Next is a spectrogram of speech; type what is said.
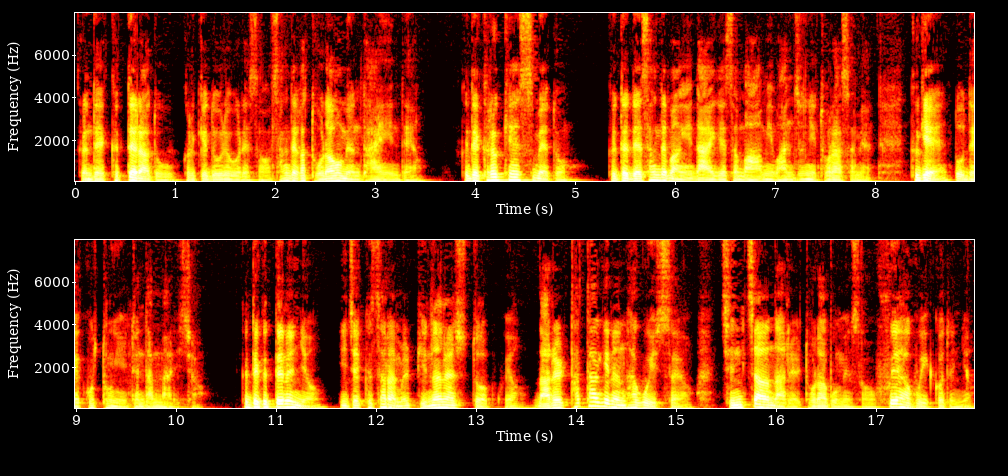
그런데 그때라도 그렇게 노력을 해서 상대가 돌아오면 다행인데요. 근데 그렇게 했음에도 그때 내 상대방이 나에게서 마음이 완전히 돌아서면 그게 또 내 고통이 된단 말이죠 근데 그때는요 이제 그 사람을 비난할 수도 없고요. 나를 탓하기는 하고 있어요. 진짜 나를 돌아보면서 후회하고 있거든요.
